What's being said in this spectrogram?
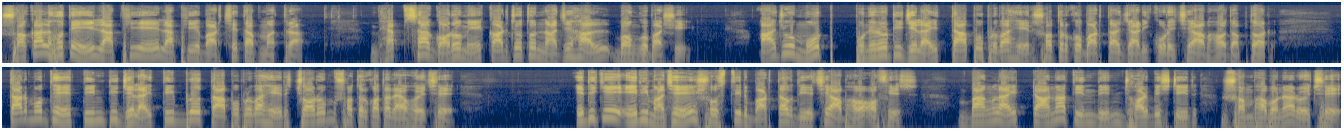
সকাল হতেই লাফিয়ে লাফিয়ে বাড়ছে তাপমাত্রা। ভ্যাপসা গরমে কার্যত নাজেহাল বঙ্গবাসী। আজও মোট পনেরোটি জেলায় তাপপ্রবাহের সতর্কবার্তা জারি করেছে আবহাওয়া দপ্তর। তার মধ্যে তিনটি জেলায় তীব্র তাপপ্রবাহের চরম সতর্কতা দেওয়া হয়েছে। এদিকে এরই মাঝে স্বস্তির বার্তাও দিয়েছে আবহাওয়া অফিস। বাংলায় টানা তিন দিন ঝড় বৃষ্টির সম্ভাবনা রয়েছে।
